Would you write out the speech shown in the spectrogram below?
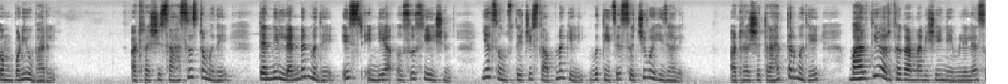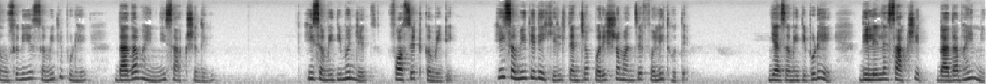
कंपनी उभारली. अठराशे सहासष्टमध्ये त्यांनी लंडनमध्ये ईस्ट इंडिया असोसिएशन या संस्थेची स्थापना केली व तिचे सचिवही झाले. अठराशे त्र्याहत्तरमध्ये भारतीय अर्थकारणाविषयी नेमलेल्या संसदीय समितीपुढे दादाभाईंनी साक्ष दिली. ही समिती म्हणजेच फॉसेट कमिटी. ही समिती देखील त्यांच्या परिश्रमांचे फलित होते. या समितीपुढे दिलेल्या साक्षीत दादाभाईंनी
